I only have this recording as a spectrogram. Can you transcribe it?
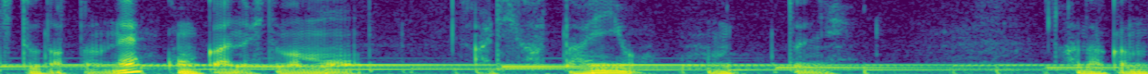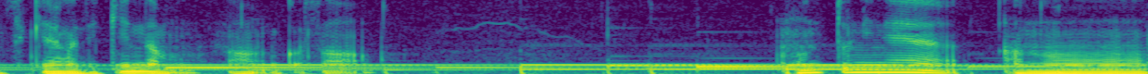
人だったのね。今回の人はもうありがたいよ。本当に。裸の付き合いができんだもん。なんかさ本当にねあの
